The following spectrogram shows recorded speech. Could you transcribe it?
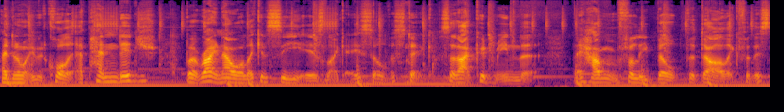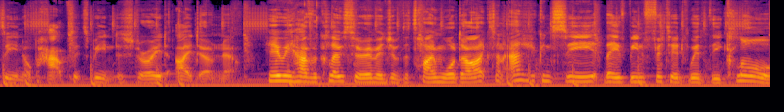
I don't know what you would call it, appendage, but right now all I can see is like a silver stick. So that could mean that they haven't fully built the Dalek for this scene, or perhaps it's been destroyed, I don't know. Here we have a closer image of the Time War Daleks, and as you can see, they've been fitted with the claw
